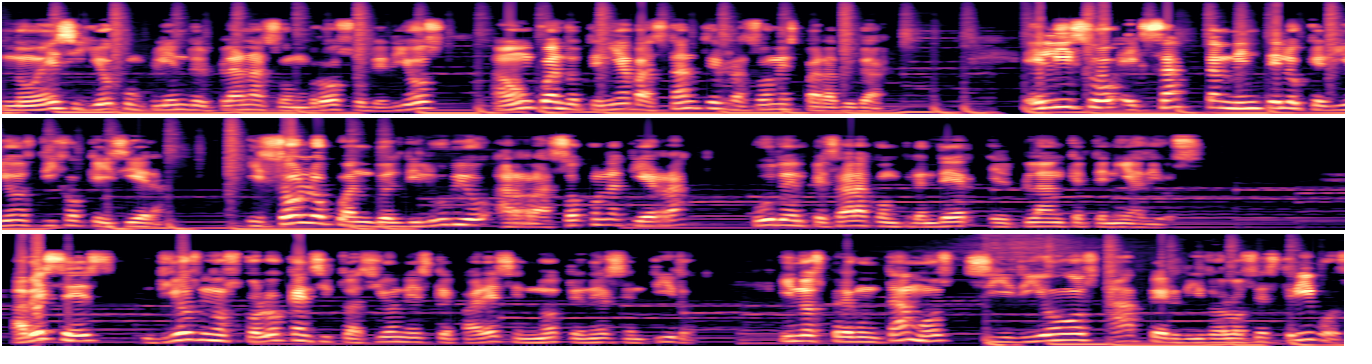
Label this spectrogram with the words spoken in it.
Noé siguió cumpliendo el plan asombroso de Dios aun cuando tenía bastantes razones para dudar. Él hizo exactamente lo que Dios dijo que hiciera, y solo cuando el diluvio arrasó con la tierra pudo empezar a comprender el plan que tenía Dios. A veces Dios nos coloca en situaciones que parecen no tener sentido, y nos preguntamos si Dios ha perdido los estribos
